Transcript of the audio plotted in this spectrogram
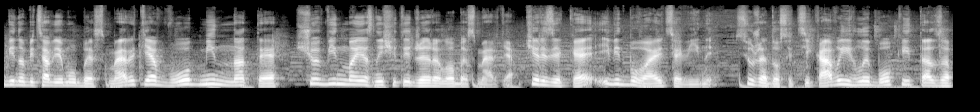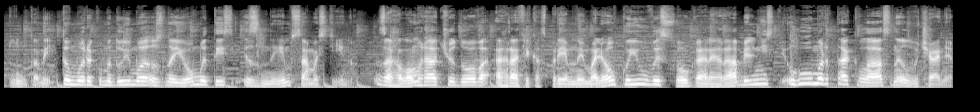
Він обіцяв йому безсмертя в обмін на те, що він має знищити джерело безсмертя, через яке і відбуваються війни. Сюжет досить цікавий, глибокий та заплутаний, тому рекомендуємо ознайомитись з ним самостійно. Загалом гра чудова, графіка з приємною мальовкою, висока реграбільність, гумор та класне озвучання.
